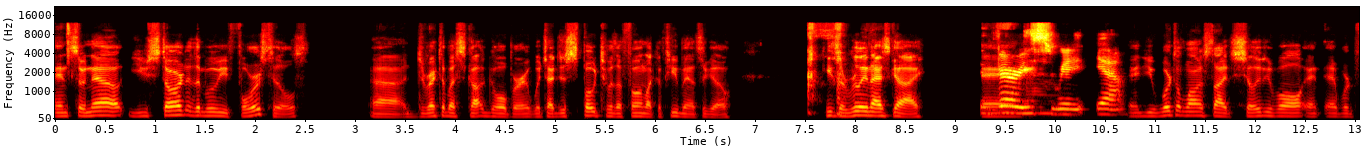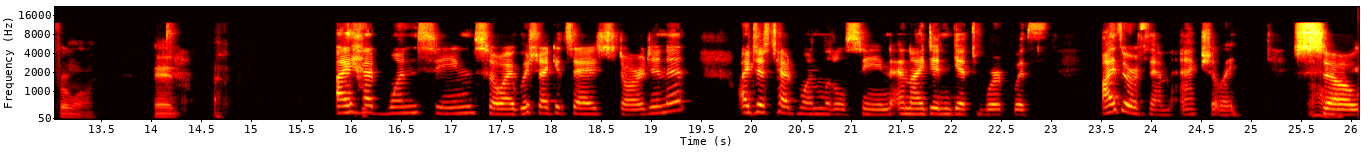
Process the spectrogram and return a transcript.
And so now you started the movie Forest Hills, uh, directed by Scott Goldberg, which I just spoke to on the phone like a few minutes ago. He's a really nice guy. And, Very sweet. Yeah. And you worked alongside Shelley Duvall and Edward Furlong. And I had one scene, so I wish I could say I starred in it. I just had one little scene and I didn't get to work with either of them actually. So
